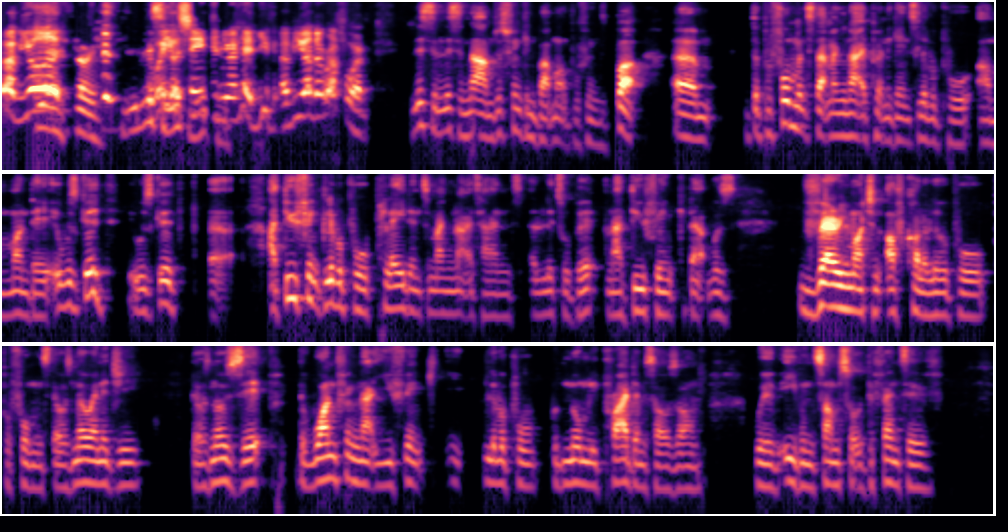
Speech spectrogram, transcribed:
Bro, yeah, sorry. Listen, the way you're shaking listen. your head, you, have you had a rough one? Listen, listen. Now I'm just thinking about multiple things, but um, the performance that Man United put in against Liverpool on Monday, it was good. It was good. Uh, I do think Liverpool played into Man United's hands a little bit, and I do think that was very much an off-color Liverpool performance. There was no energy, there was no zip. The one thing that you think Liverpool would normally pride themselves on, with even some sort of defensive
